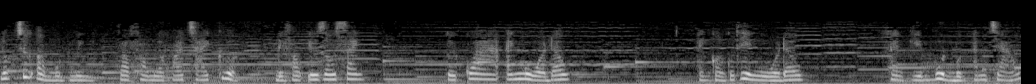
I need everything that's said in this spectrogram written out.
Lúc trước ở một mình, vào phòng là khóa trái cửa, để phòng yêu dâu xanh. Tối qua anh ngủ ở đâu? Anh còn có thể ngủ ở đâu? Khang kiếm buồn bực ăn cháo.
